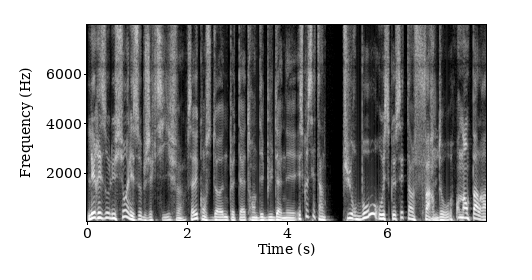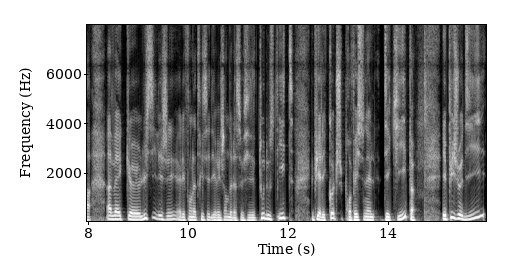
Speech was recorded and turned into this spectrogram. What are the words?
Les résolutions et les objectifs, vous savez qu'on se donne peut-être en début d'année, est-ce que c'est un turbo ou est-ce que c'est un fardeau? On en parlera avec euh, Lucie Léger, elle est fondatrice et dirigeante de la société Todoist Hit, et puis elle est coach professionnel d'équipe. Et puis jeudi,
